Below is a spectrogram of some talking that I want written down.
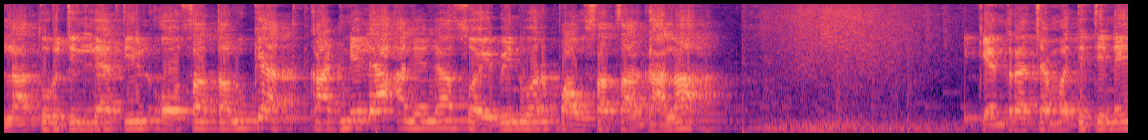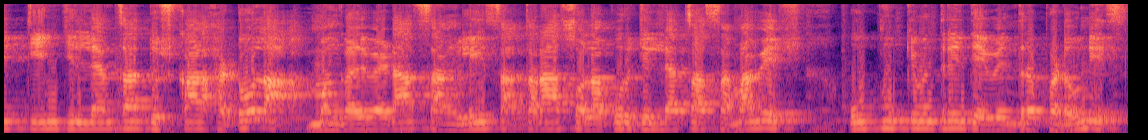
लातूर जिल्ह्यातील औसा तालुक्यात काढलेल्या आलेल्या सोयाबीनवर पावसाचा घाला. केंद्राच्या मदतीने तीन जिल्ह्यांचा दुष्काळ हटवला. मंगळवेढा सांगली सातारा सोलापूर जिल्ह्याचा समावेश उपमुख्यमंत्री Devendra Fadnavis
